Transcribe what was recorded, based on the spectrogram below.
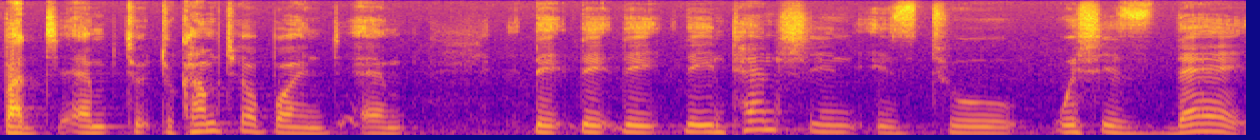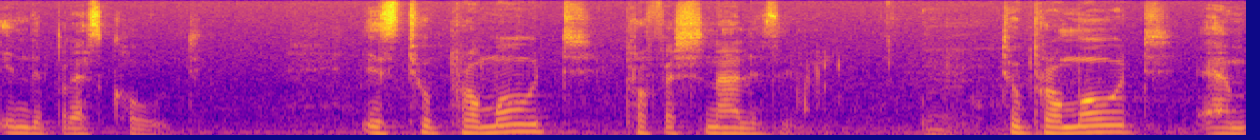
But um, to, to come to your point, um, the, the, the, the intention is to, which is there in the press code, is to promote professionalism to promote um,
